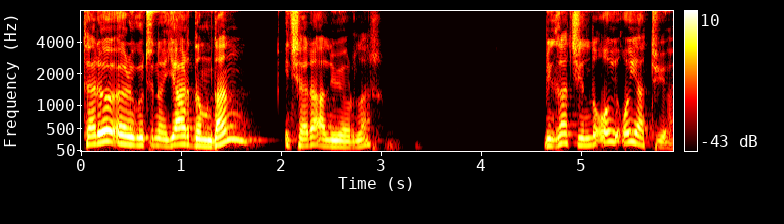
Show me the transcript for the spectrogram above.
Terör örgütüne yardımdan içeri alıyorlar. Birkaç yılda o, o yatıyor.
